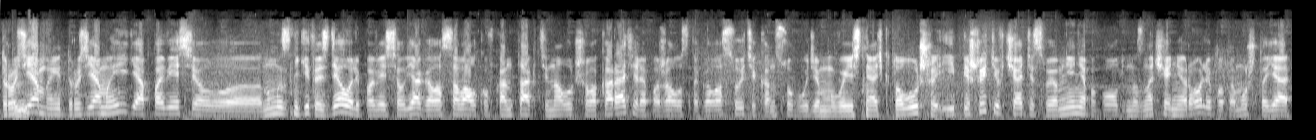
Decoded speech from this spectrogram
Друзья мои, друзья мои, я повесил, э, ну мы с Никитой сделали, повесил я голосовалку ВКонтакте на лучшего карателя. Пожалуйста, голосуйте, к концу будем выяснять, кто лучше. И пишите в чате свое мнение по поводу назначения роли, потому что я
